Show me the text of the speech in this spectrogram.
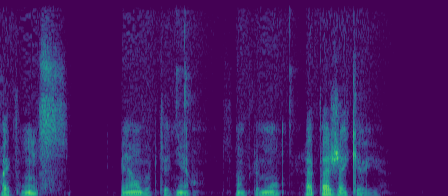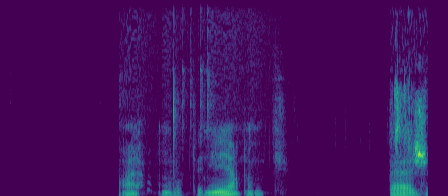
réponse? Eh bien, on va obtenir simplement la page d'accueil. Voilà, on va obtenir donc page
